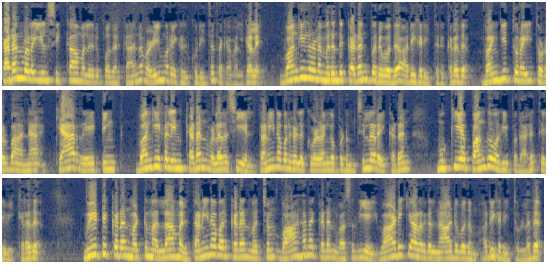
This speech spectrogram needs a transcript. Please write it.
கடன் வலையில் சிக்காமல் இருப்பதற்கான வழிமுறைகள் குறித்த தகவல்களை. வங்கிகளிடமிருந்து கடன் பெறுவது அதிகரித்திருக்கிறது. வங்கித்துறை தொடர்பான கேர் ரேட்டிங் வங்கிகளின் கடன் வளர்ச்சியில் தனிநபர்களுக்கு வழங்கப்படும் சில்லறை கடன் முக்கிய பங்கு வகிப்பதாக தெரிவிக்கிறது. வீட்டுக்கடன் மட்டுமல்லாமல் தனிநபர் கடன் மற்றும் வாகன கடன் வசதியை வாடிக்கையாளர்கள் நாடுவதும் அதிகரித்துள்ளது.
